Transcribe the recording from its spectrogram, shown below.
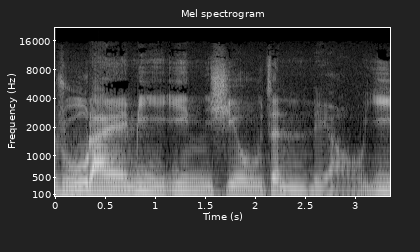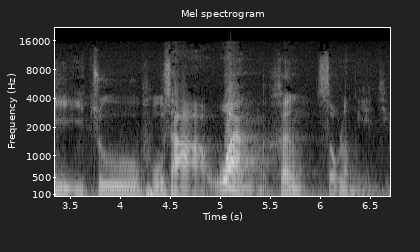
如来密因修正了义，诸菩萨万恨手楞严经。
